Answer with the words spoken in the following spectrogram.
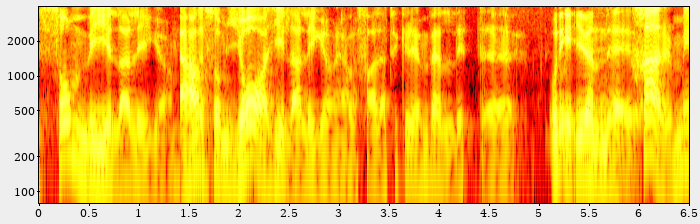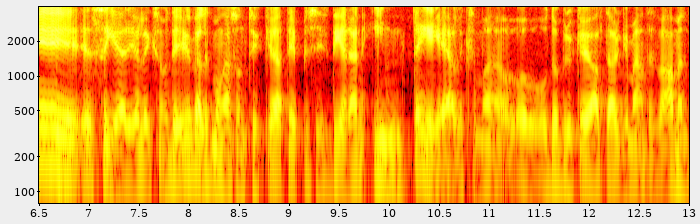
som vi gillar ligan. Ja. Eller som jag gillar ligan i alla fall. Jag tycker det är en väldigt eh, Och det är ju en... Eh, charmig serie. Liksom. Det är ju väldigt många som tycker att det är precis det den inte är. Liksom. Och, och då brukar ju alltid argumentet vara, "Ja, men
